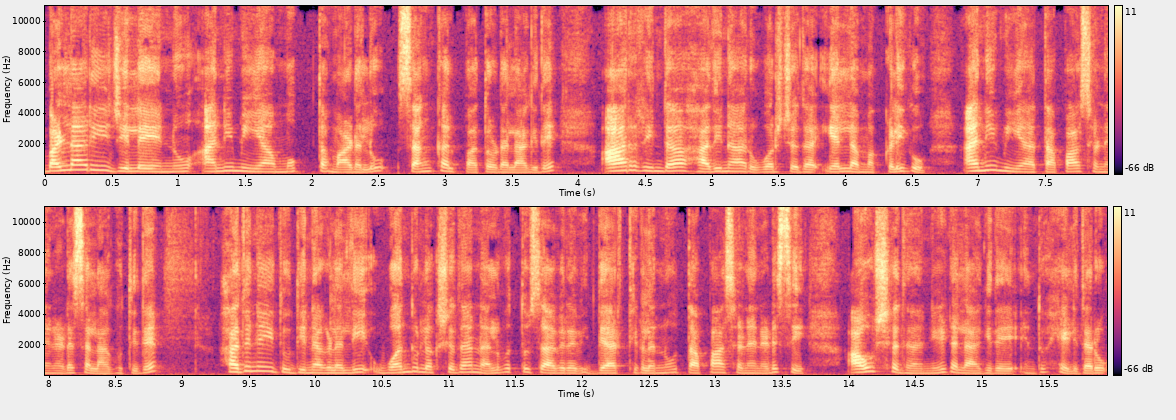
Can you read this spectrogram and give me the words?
ಬಳ್ಳಾರಿ ಜಿಲ್ಲೆಯನ್ನು ಅನಿಮಿಯಾ ಮುಕ್ತ ಮಾಡಲು ಸಂಕಲ್ಪ ತೊಡಲಾಗಿದೆ. ಆರರಿಂದ ಹದಿನಾರು ವರ್ಷದ ಎಲ್ಲ ಮಕ್ಕಳಿಗೂ ಅನಿಮಿಯಾ ತಪಾಸಣೆ ನಡೆಸಲಾಗುತ್ತಿದೆ. ಹದಿನೈದು ದಿನಗಳಲ್ಲಿ ಒಂದು ಲಕ್ಷದ ನಲವತ್ತು ಸಾವಿರ ವಿದ್ಯಾರ್ಥಿಗಳನ್ನು ತಪಾಸಣೆ ನಡೆಸಿ ಔಷಧ ನೀಡಲಾಗಿದೆ ಎಂದು ಹೇಳಿದರು.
